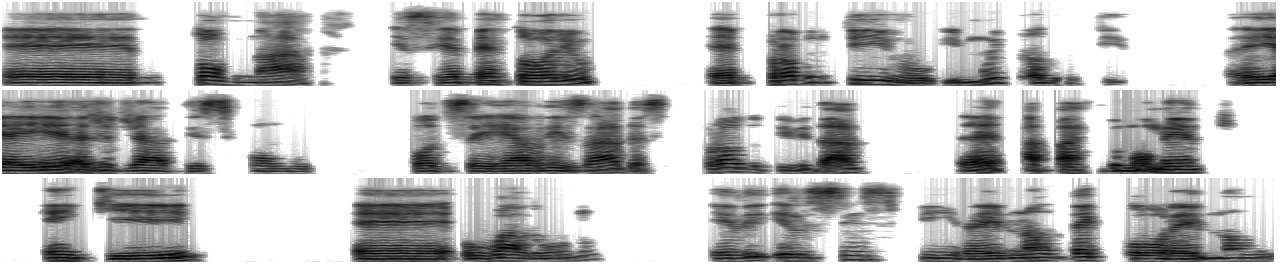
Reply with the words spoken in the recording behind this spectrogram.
é, tornar esse repertório é, produtivo e muito produtivo. E aí a gente já disse como pode ser realizada essa produtividade né, a partir do momento em que é, o aluno ele, ele se inspira, ele não decora, ele não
